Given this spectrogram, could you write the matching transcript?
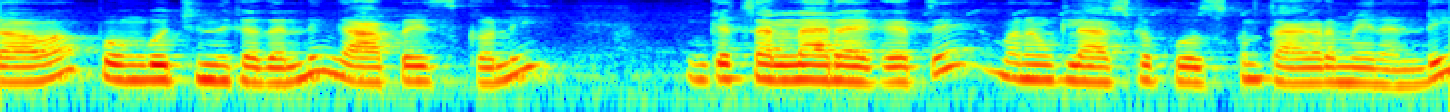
జావా పొంగొచ్చింది కదండి ఇంకా ఆపేసుకొని ఇంకా చల్లారాకైతే మనం గ్లాస్లో పోసుకొని తాగడమేనండి.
